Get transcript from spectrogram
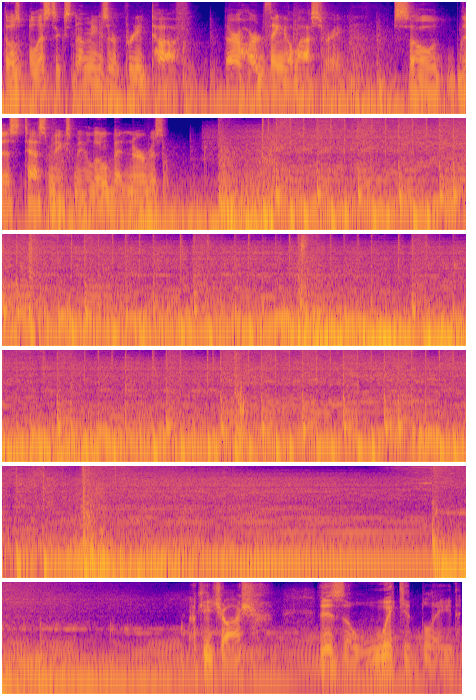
Those ballistics dummies are pretty tough. They're a hard thing to lacerate. So this test makes me a little bit nervous. Okay, Josh, this is a wicked blade.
